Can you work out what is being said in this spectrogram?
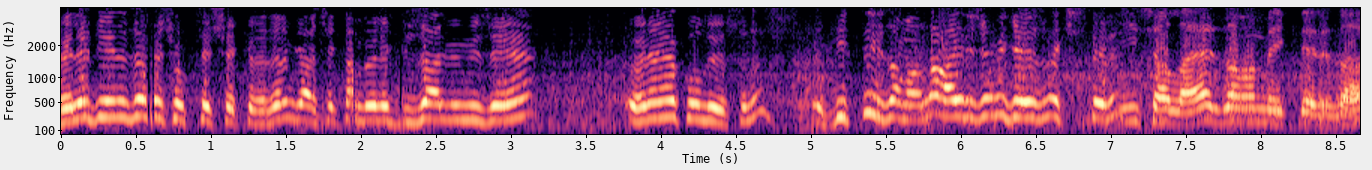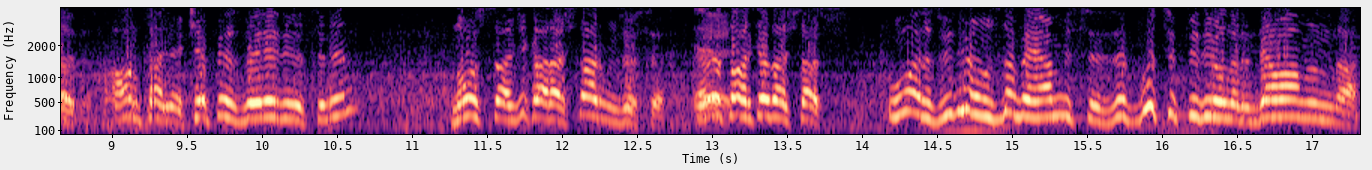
Belediyenize de çok teşekkür ederim. Gerçekten böyle güzel bir müzeye ön ayak oluyorsunuz. Bittiği zaman da ayrıca bir gezmek isteriz. İnşallah her zaman bekleriz abi. Evet, Antalya Kepez Belediyesi'nin Nostaljik Araçlar Müzesi. Evet. Evet. arkadaşlar, umarız videomuzu da beğenmişsinizdir. Bu tip videoların devamında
